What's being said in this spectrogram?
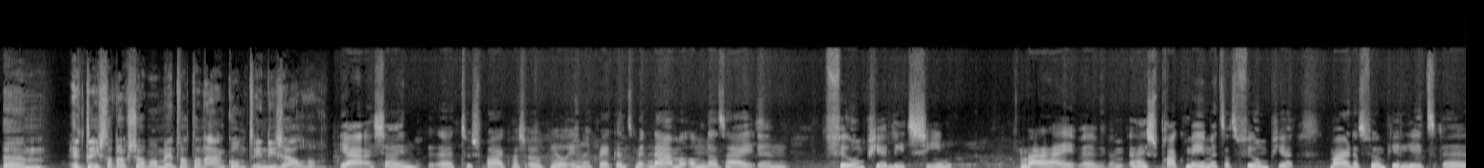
Um, is dat ook zo'n moment wat dan aankomt in die zaal? Ja, zijn uh, toespraak was ook heel indrukwekkend. Met name omdat hij een filmpje liet zien. Waar hij, uh, hij sprak mee met dat filmpje. Maar dat filmpje liet uh,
